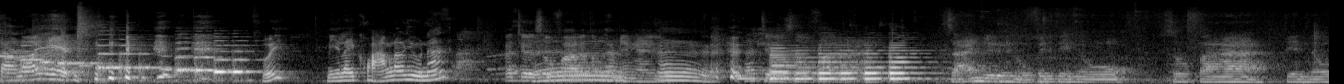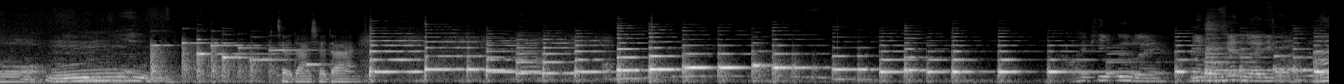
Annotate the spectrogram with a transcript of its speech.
สาวร้อยเอ็ดเฮ้ย มีอะไรขวางเราอยู่นะ ถ้าเจอโซฟาแล้วต้องทำยังไง เออ ถ้าเจอโซฟาซ้ายมือหนูเป็นเปียโน โซฟา เปียโน อืม ใช้ได้ใช้ได้ เอาให้พี่อึ้งเลยบี โทเคนเลยดีกว่าอ่า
